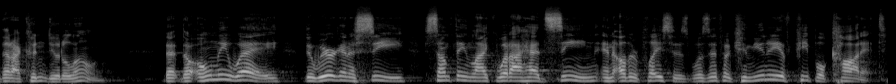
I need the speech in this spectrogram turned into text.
that I couldn't do it alone. That the only way that we were going to see something like what I had seen in other places was if a community of people caught it.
